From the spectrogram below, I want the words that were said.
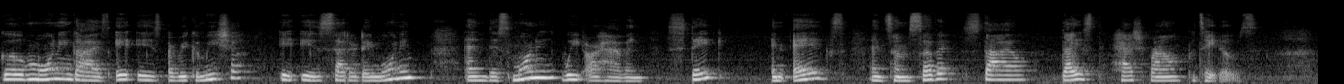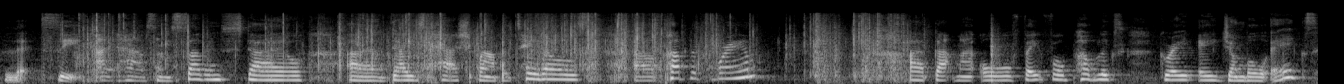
Good morning guys. It is Arika Misha. It is Saturday morning and this morning we are having steak and eggs and some southern style diced hash brown potatoes. Let's see. I have some southern style uh, diced hash brown potatoes. Uh, Publix brand. I've got my old faithful Publix grade A jumbo eggs.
